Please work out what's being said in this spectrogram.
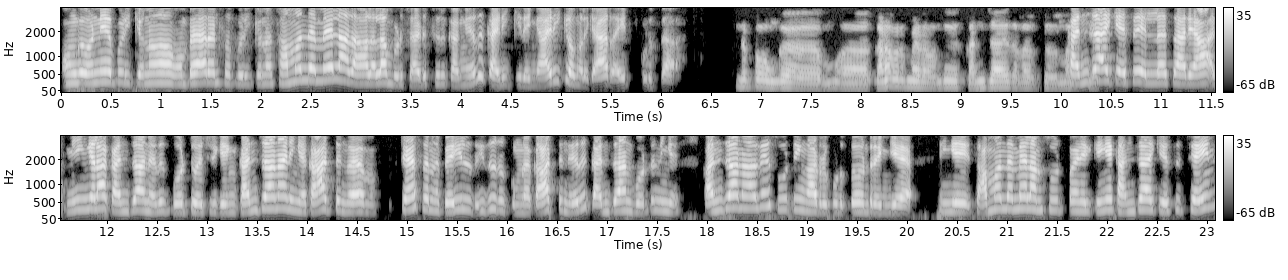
உங்க உன்னைய பிடிக்கணும் உன் பேரண்ட்ஸை பிடிக்கணும். சம்மந்தமே இல்லாத ஆளெல்லாம் பிடிச்சி அடிச்சிருக்காங்க. எதுக்கு அடிக்கிறீங்க? அடிக்க உங்களுக்கு யார் ரைட்ஸ் கொடுத்தா? இப்போ உங்க கணவர் மேல வந்து கஞ்சா இதெல்லாம் இருக்கிறது கஞ்சாய் கேஸே இல்ல சார். நீங்களா கஞ்சான்னு எதுக்கு போட்டு வச்சிருக்கீங்க? கஞ்சானா நீங்க காட்டுங்க. ஸ்டேஷன்ல பெயில் இது இருக்கும்ல காட்டுங்க. எது கஞ்சான்னு போட்டு நீங்க கஞ்சானாலே ஷூட்டிங் ஆர்டர் கொடுத்தோன்றீங்க. நீங்க சம்மந்தமே இல்லாம சூட் பண்ணிருக்கீங்க. கஞ்சா கேஸ் செயின்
